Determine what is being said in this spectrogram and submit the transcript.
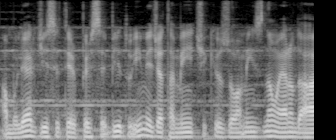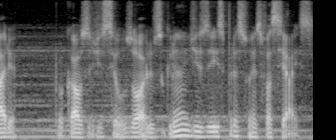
A mulher disse ter percebido imediatamente que os homens não eram da área por causa de seus olhos grandes e expressões faciais.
